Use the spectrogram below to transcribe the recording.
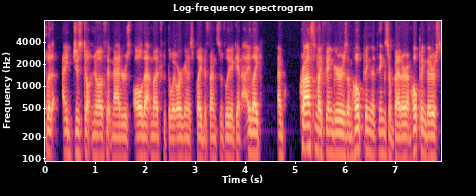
but I just don't know if it matters all that much with the way Oregon has played defensively. Again, I like I'm crossing my fingers. I'm hoping that things are better. I'm hoping there's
